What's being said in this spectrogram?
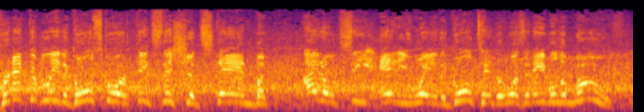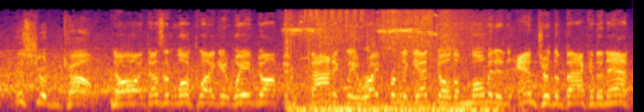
Predictably, the goal scorer thinks this should stand, but I don't see any way the goaltender wasn't able to move. This shouldn't count. No, it doesn't look like it. Waved off emphatically right from the get-go the moment it entered the back of the net.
